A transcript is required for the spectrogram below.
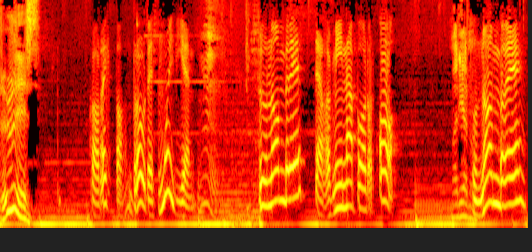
Roures. Correcto, Roures, muy bien. Su nombre termina por O. Mariano. Su nombre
